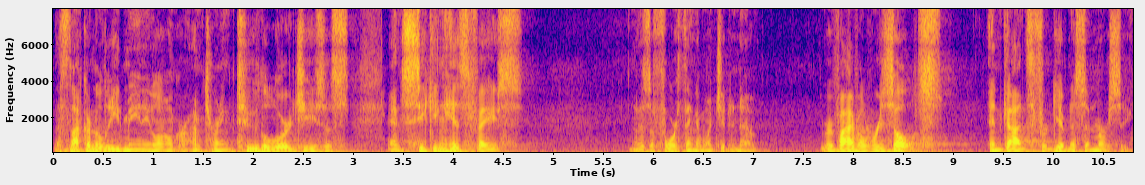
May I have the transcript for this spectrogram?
that's not going to lead me any longer. I'm turning to the Lord Jesus and seeking his face. And there's a fourth thing I want you to note revival results in God's forgiveness and mercy.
